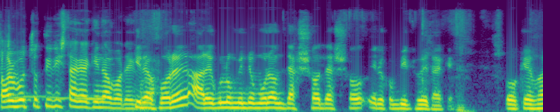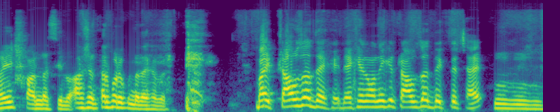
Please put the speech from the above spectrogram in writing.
সর্বোচ্চ তিরিশ টাকা কিনা এগুলো। কিনা পরে আর এগুলো মিনিমাম দেড়শো দেড়শো এরকম বিক্রি হয়ে থাকে। ওকে ভাই পান্ডা ছিল। আসেন তারপরে কোনটা দেখাবেন? ভাই ট্রাউজার দেখে দেখেন অনেকে ট্রাউজার দেখতে চায়। হুম হুম হুম।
